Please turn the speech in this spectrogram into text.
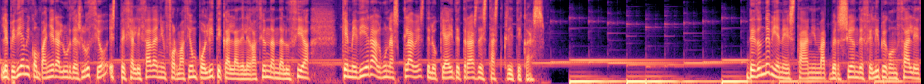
Le pedí a mi compañera Lourdes Lucio, especializada en información política en la Delegación de Andalucía, que me diera algunas claves de lo que hay detrás de estas críticas. ¿De dónde viene esta animadversión de Felipe González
